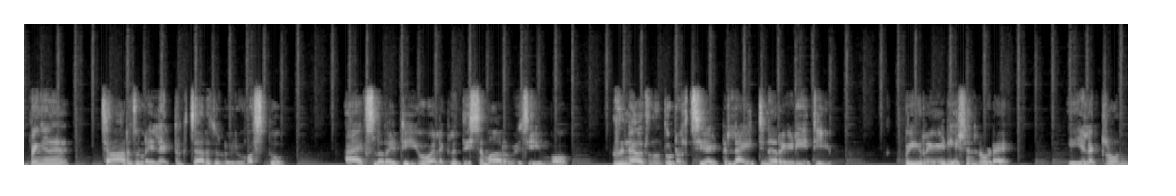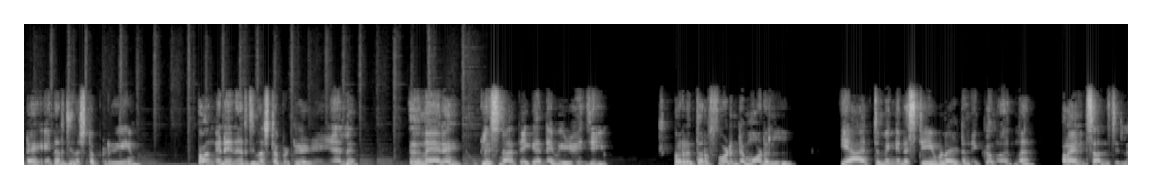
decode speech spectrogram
അപ്പൊ ഇങ്ങനെ ചാർജ് ഉള്ള ഇലക്ട്രിക് ചാർജ് ഉള്ള ഒരു വസ്തു ആക്സിലറേറ്റ് ചെയ്യുകയോ അല്ലെങ്കിൽ ദിശ മാറുകയോ ചെയ്യുമ്പോൾ ഇതിനകത്ത് നിന്ന് തുടർച്ചയായിട്ട് ലൈറ്റിനെ റേഡിയേറ്റ് ചെയ്യും. അപ്പൊ ഈ റേഡിയേഷനിലൂടെ ഈ ഇലക്ട്രോണിന്റെ എനർജി നഷ്ടപ്പെടുകയും അപ്പൊ അങ്ങനെ എനർജി നഷ്ടപ്പെട്ടു കഴിഞ്ഞു കഴിഞ്ഞാൽ ഇത് നേരെ ന്യൂക്ലിയസിനകത്തേക്ക് തന്നെ വീഴുകയും ചെയ്യും. അപ്പൊ റിദർഫോർഡിന്റെ മോഡലിൽ ഈ ആറ്റം എങ്ങനെ സ്റ്റേബിൾ ആയിട്ട് നിൽക്കുന്നു എന്ന് പറയാൻ സാധിച്ചില്ല.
